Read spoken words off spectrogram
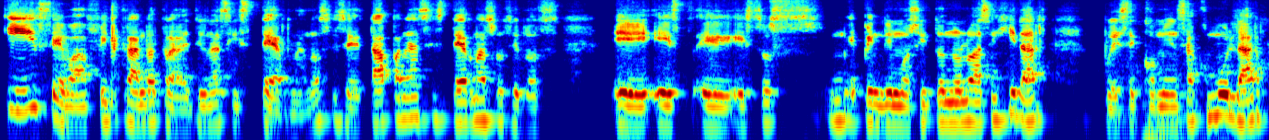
y se va filtrando a través de una cisterna, ¿no? Si se tapan las cisternas o si los, eh, eh, estos ependimocitos no lo hacen girar, pues se comienza a acumular,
